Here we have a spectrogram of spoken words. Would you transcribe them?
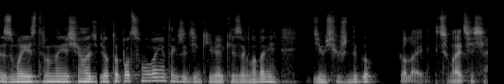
z mojej strony, jeśli chodzi o to podsumowanie. Także dzięki wielkie za oglądanie. Widzimy się już niedługo kolejnych. Trzymajcie się.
